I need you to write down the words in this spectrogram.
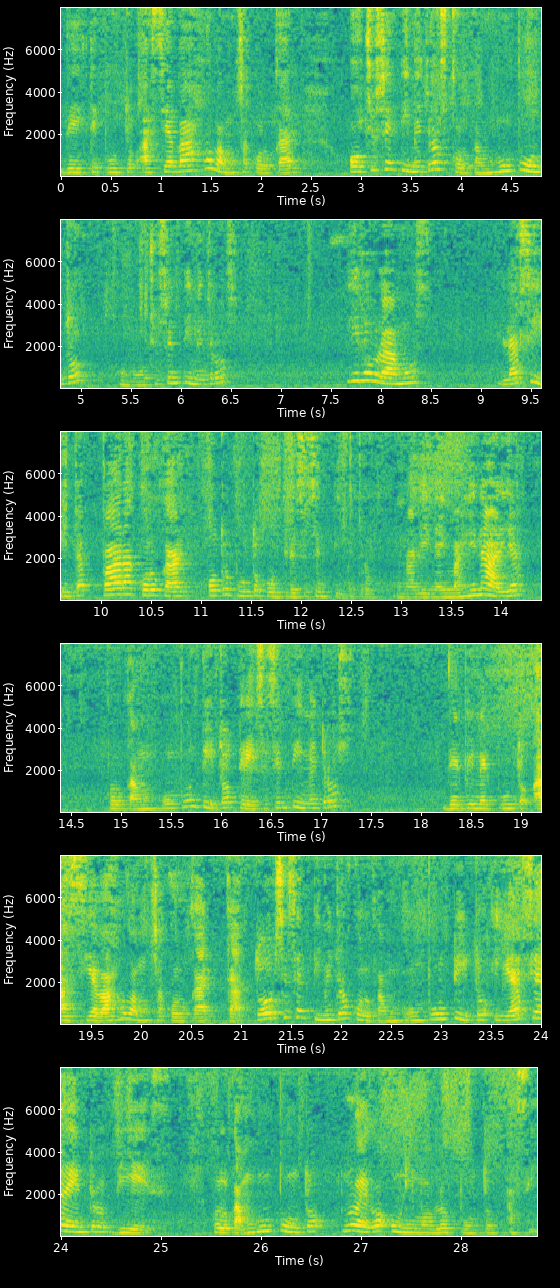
De este punto hacia abajo vamos a colocar 8 centímetros colocamos un punto con 8 centímetros y doblamos la cinta para colocar otro punto con 13 centímetros. Una línea imaginaria colocamos un puntito 13 centímetros del primer punto hacia abajo vamos a colocar 14 centímetros, colocamos un puntito y hacia adentro 10. Colocamos un punto, luego unimos los puntos así.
